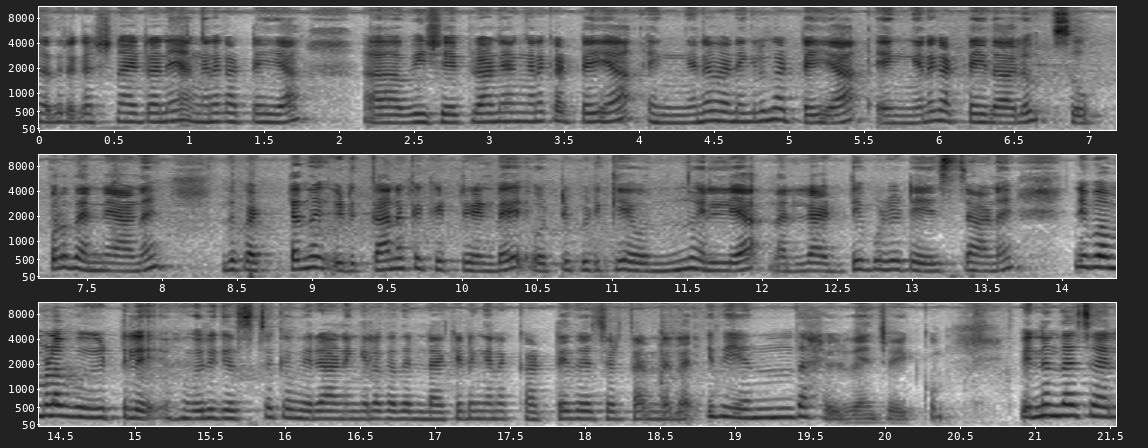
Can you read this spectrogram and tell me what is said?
ചതുര കഷ്ണമായിട്ടാണെങ്കിൽ അങ്ങനെ കട്ട് ചെയ്യുക. വി ഷേപ്പിലാണ് അങ്ങനെ കട്ട് ചെയ്യുക എങ്ങനെ വേണമെങ്കിലും കട്ട് ചെയ്യുക എങ്ങനെ കട്ട് ചെയ്താലും സൂപ്പർ തന്നെയാണ്. ഇത് പെട്ടെന്ന് എടുക്കാനൊക്കെ കിട്ടുന്നുണ്ട് ഒട്ടിപ്പിടിക്കുക ഒന്നുമില്ല. നല്ല അടിപൊളി ടേസ്റ്റാണ് ഇനിയിപ്പോൾ നമ്മളെ വീട്ടിൽ ഒരു ഗസ്റ്റൊക്കെ വരികയാണെങ്കിലൊക്കെ അത് ഉണ്ടാക്കിയിട്ട് ഇങ്ങനെ കട്ട് ചെയ്ത് വെച്ചെടുത്താണ്ടല്ലോ ഇത് എന്ത് ഹൽവയും ചോദിക്കും. പിന്നെന്താ വെച്ചാൽ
